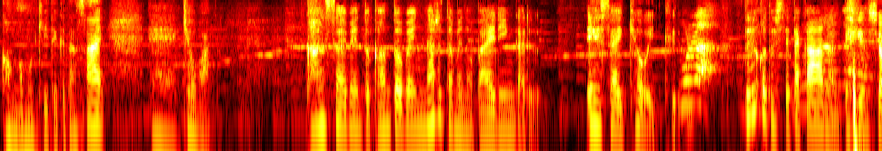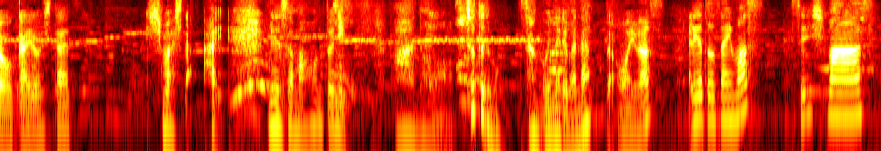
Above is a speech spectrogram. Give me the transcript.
今後も聞いてください。えー今日は、関西弁と関東弁になるためのバイリンガル、英才教育、ど。ういうことしてたか、なんていう紹介をした、しました。はい。皆様本当に、あの、ちょっとでも参考になればなと思います。ありがとうございます。失礼します。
